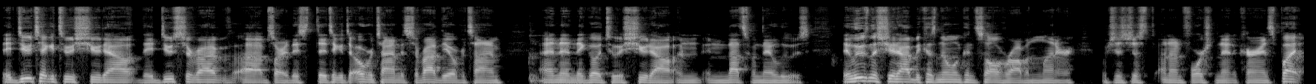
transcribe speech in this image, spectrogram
They do take it to a shootout. They do survive. I'm sorry, they they take it to overtime. They survive the overtime, and then they go to a shootout, and, and that's when they lose. They lose in the shootout because no one can solve Robin Lehner, which is just an unfortunate occurrence. But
